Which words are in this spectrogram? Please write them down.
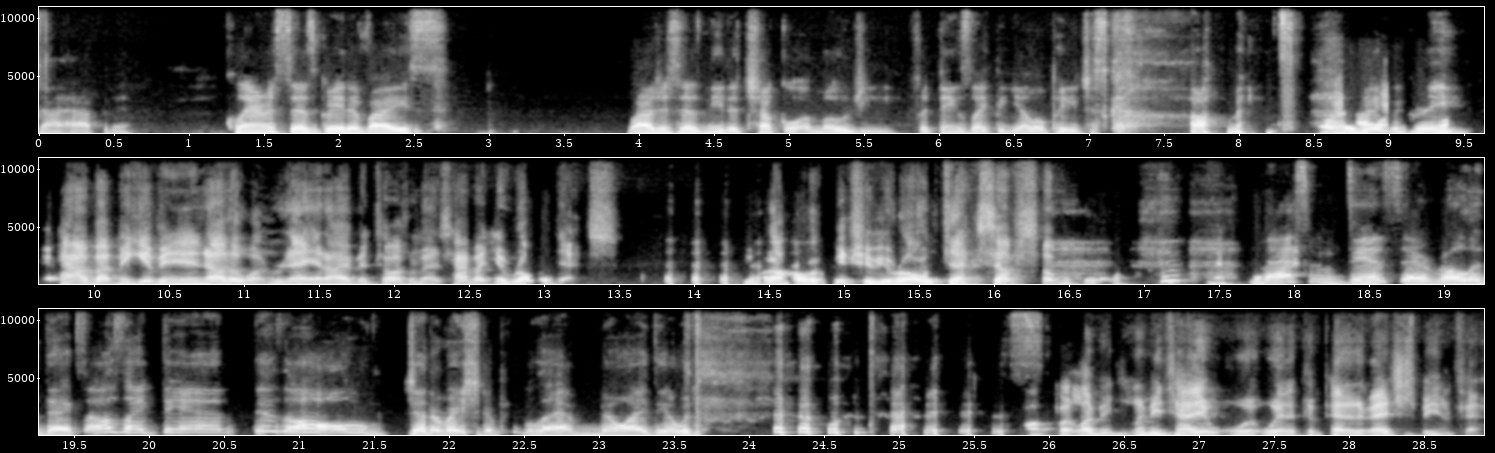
not happening. Clarence says, great advice. Roger says, need a chuckle emoji for things like the yellow pages comment. Uh, I agree. How about me giving you another one? Renee and I have been talking about this. How about your Rolodex? You want to hold a picture of your Rolodex up somewhere? Last week, Dan said Rolodex. I was like, Dan, there's a whole generation of people that have no idea what, what that is. But let me let me tell you where the competitive edge is being found.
